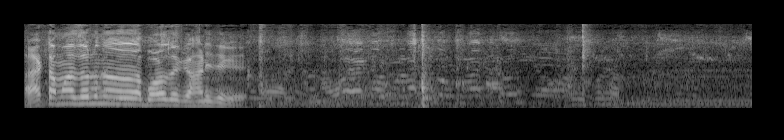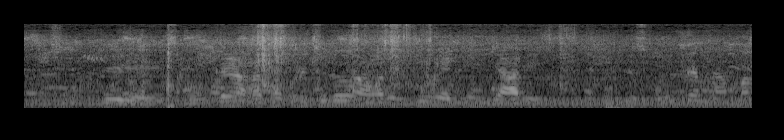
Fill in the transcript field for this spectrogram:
আর একটা মাছ ধরুন না দাদা বড় থেকে হাঁড়ি থেকে আশা করেছিল আমাদের কেউ একদিন যাবে কিন্তু সমুদ্রের নাম্বার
